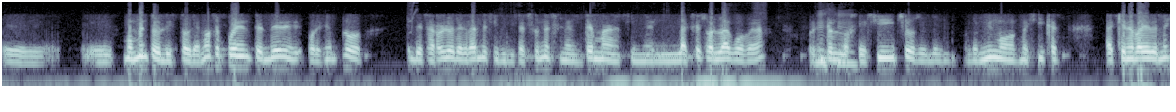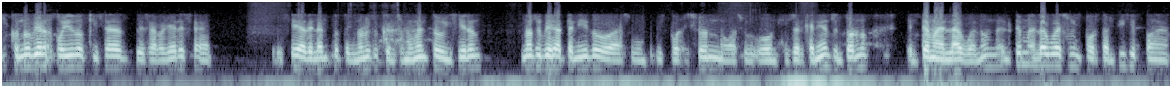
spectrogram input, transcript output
eh, eh, momento de la historia. No se puede entender, por ejemplo, el desarrollo de grandes civilizaciones sin el tema, sin el acceso al agua, ¿verdad? Por ejemplo, los egipcios, los, mismos mexicas aquí en el Valle de México no hubieran podido quizás desarrollar esa, ese adelanto tecnológico que en su momento hicieron no se hubiera tenido a su disposición o, a su, o en su cercanía, en su entorno, el tema del agua, ¿no? El tema del agua es importantísimo,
